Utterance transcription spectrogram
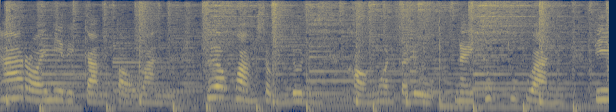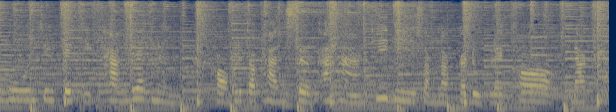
1,500 มิลลิกรัมต่อวัน เพื่อความสมดุลของมวลกระดูกในทุกๆวัน ดีบูนจึงเป็นอีกทางเลือกหนึ่ง ของผลิตภัณฑ์เสริมอาหารที่ดีสำหรับกระดูกและข้อนะคะ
